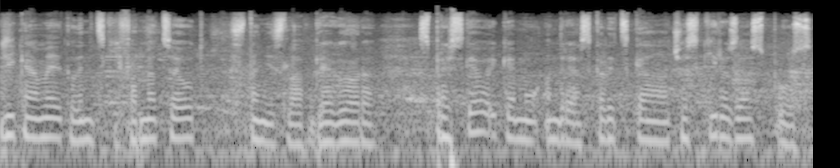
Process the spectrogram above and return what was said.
Říkáme klinický farmaceut Stanislav Gregor z Pražského IKEMu Andrea Skalická, Český rozhlas Plus.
